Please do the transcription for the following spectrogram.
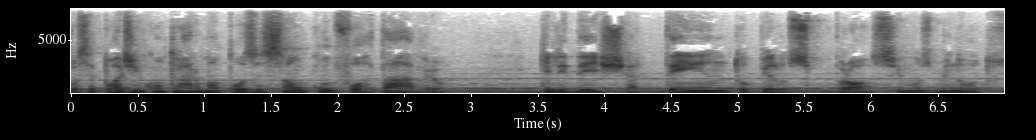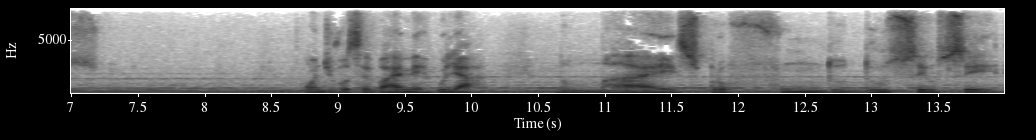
Você pode encontrar uma posição confortável que lhe deixe atento pelos próximos minutos onde você vai mergulhar no mais profundo do seu ser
